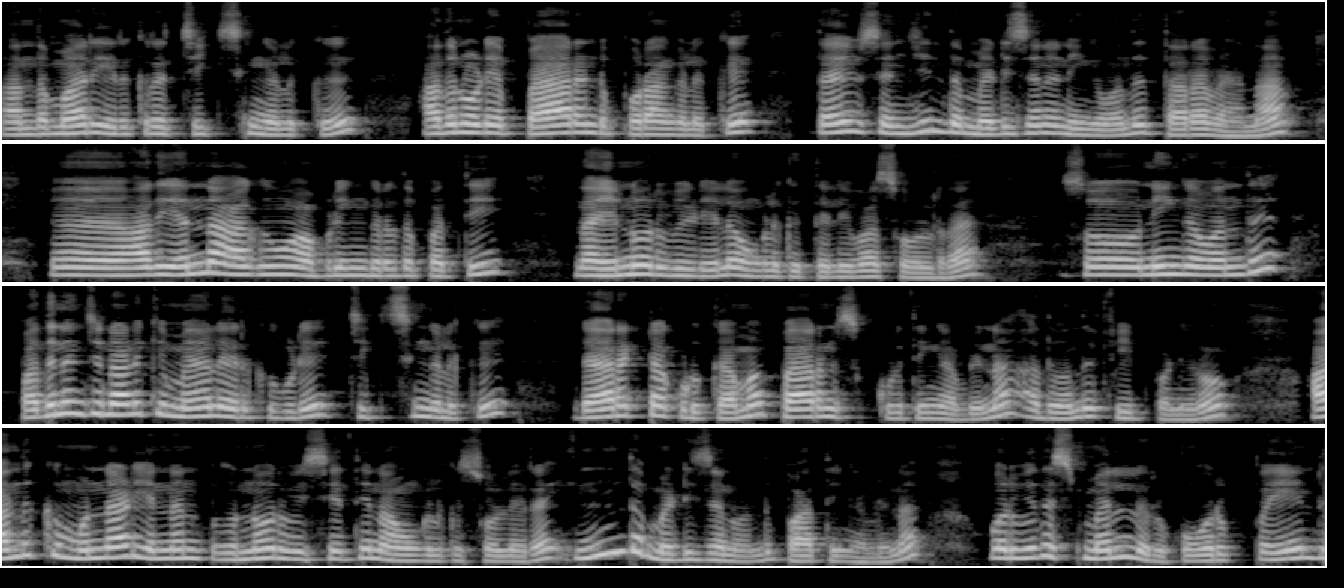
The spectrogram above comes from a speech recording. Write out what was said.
அந்த மாதிரி இருக்கிற சிக்ஸுங்களுக்கு, அதனுடைய பேரண்ட் புறாங்களுக்கு தயவு செஞ்சு இந்த மெடிசனை நீங்கள் வந்து தர வேணாம். அது என்ன ஆகும் அப்படிங்கிறத பற்றி நான் இன்னொரு வீடியோவில் உங்களுக்கு தெளிவாக சொல்கிறேன் ஸோ நீங்கள் வந்து 15 நாளைக்கு மேலே இருக்கக்கூடிய சிக்ஸுங்களுக்கு டைரெக்டாக கொடுக்காம பேரண்ட்ஸ்க்கு கொடுத்தீங்க அப்படின்னா, அது வந்து ஃபீட் பண்ணிடும் அதுக்கு முன்னாடி என்னென்னு இன்னொரு விஷயத்தையும் நான் உங்களுக்கு சொல்லிடுறேன் இந்த மெடிசன் வந்து பார்த்தீங்க அப்படின்னா, ஒரு வித ஸ்மெல் இருக்கும். ஒரு பெயிண்ட்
